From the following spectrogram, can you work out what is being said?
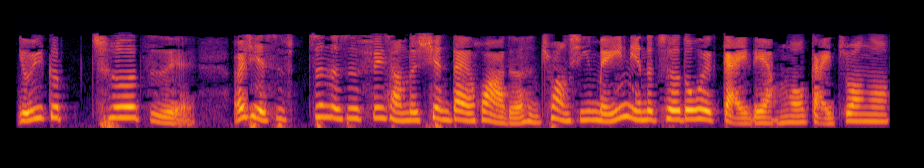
有一个车子诶，而且是真的是非常的现代化的，很创新。每一年的车都会改良哦，改装哦，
